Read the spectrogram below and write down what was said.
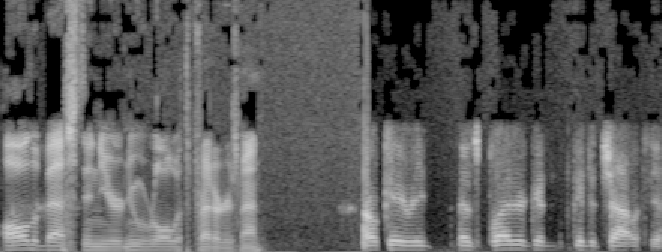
All the best in your new role with the Predators, man. Okay, Reed. It was a pleasure. Good, good to chat with you.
